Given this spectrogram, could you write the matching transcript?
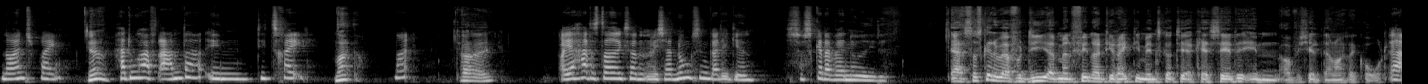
nøgenspring. Ja, Har du haft andre end de tre? nej, Nej. det har jeg ikke. Og jeg har det stadig sådan, hvis jeg nogensinde gør det igen, så skal der være noget i det. Ja, så skal det være fordi, at man finder de rigtige mennesker til at kan sætte en officiel Danmarks rekord. Ja.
